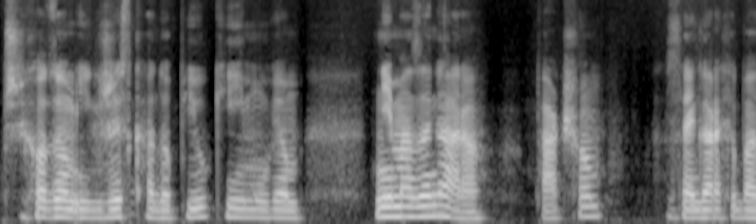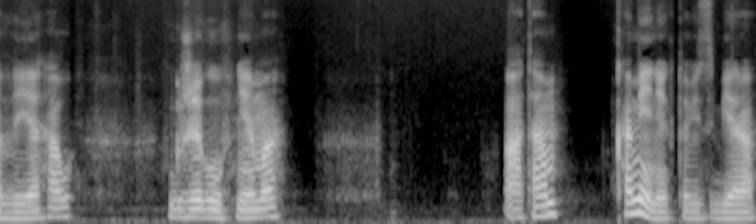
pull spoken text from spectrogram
Przychodzą igrzyska do piłki i mówią: Nie ma zegara. Patrzą, zegar chyba wyjechał, grzybów nie ma. A tam kamienie ktoś zbiera.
